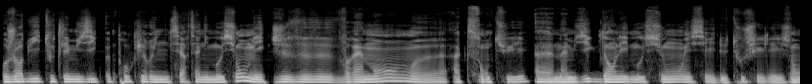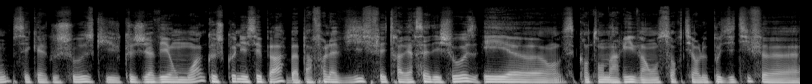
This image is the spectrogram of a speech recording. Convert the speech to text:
aujourd'hui, toutes les musiques procurent une certaine émotion, mais je veux vraiment euh, accentuer ma musique dans l'émotion, essayer de toucher les gens. C'est quelque chose qui, que j'avais en moi, que je connaissais pas. Bah, parfois, la vie fait traverser des choses, et euh, quand on arrive à en sortir le positif, euh,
